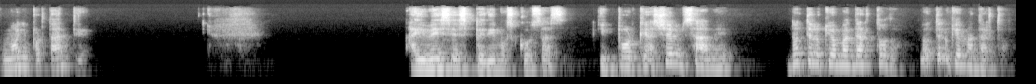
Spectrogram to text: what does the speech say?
muy importante. Hay veces pedimos cosas y porque Hashem sabe, no te lo quiero mandar todo, no te lo quiero mandar todo.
